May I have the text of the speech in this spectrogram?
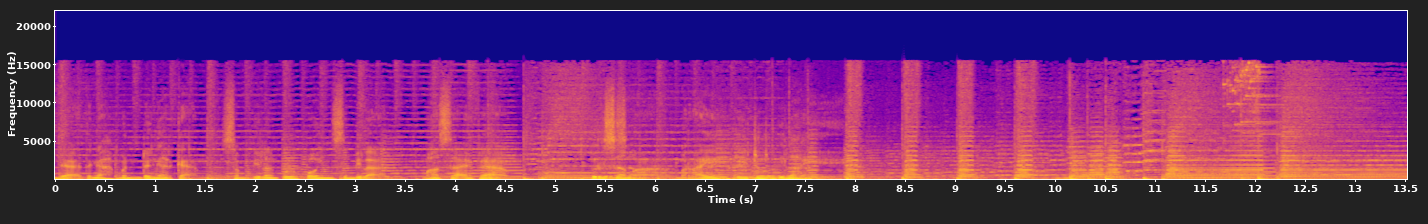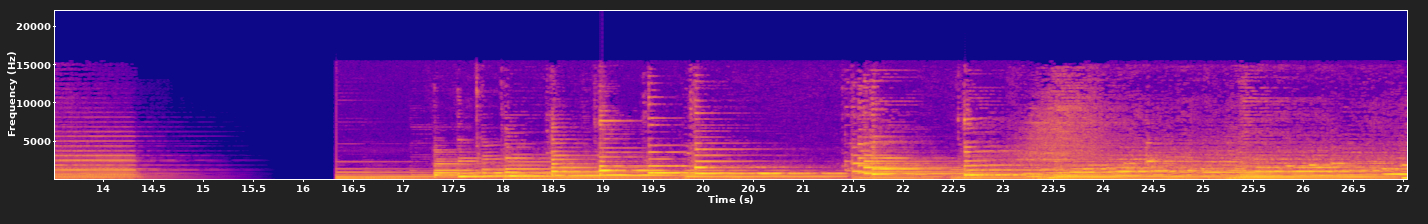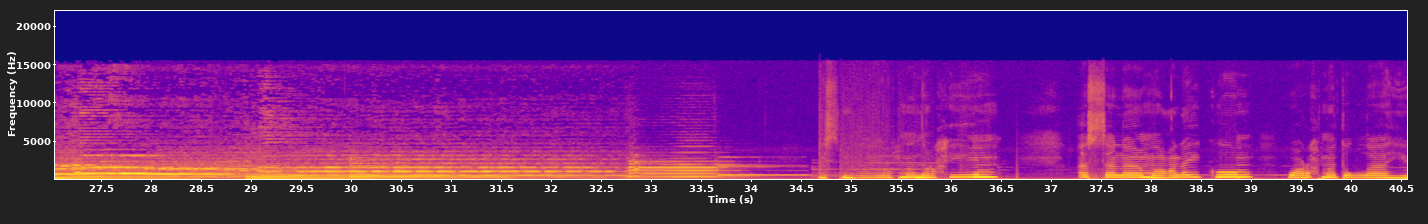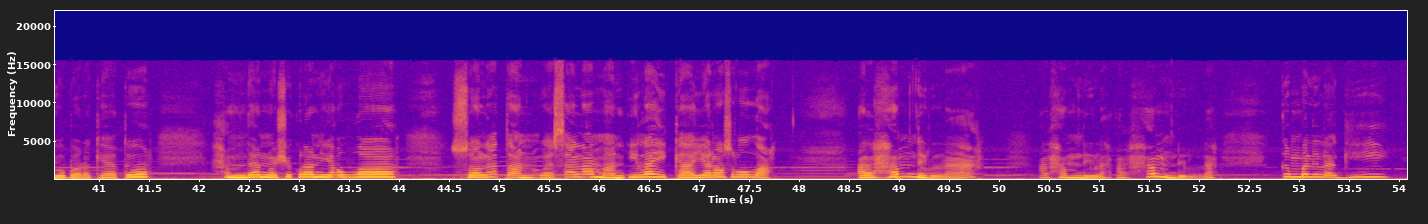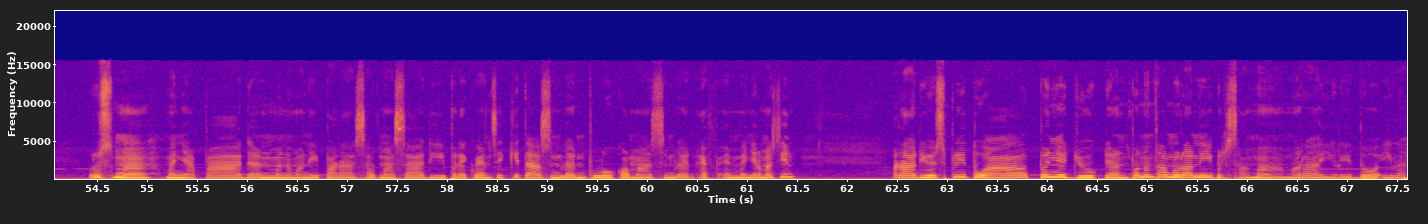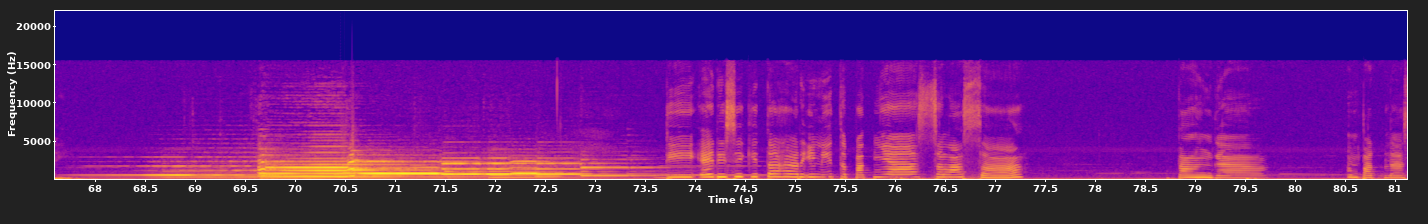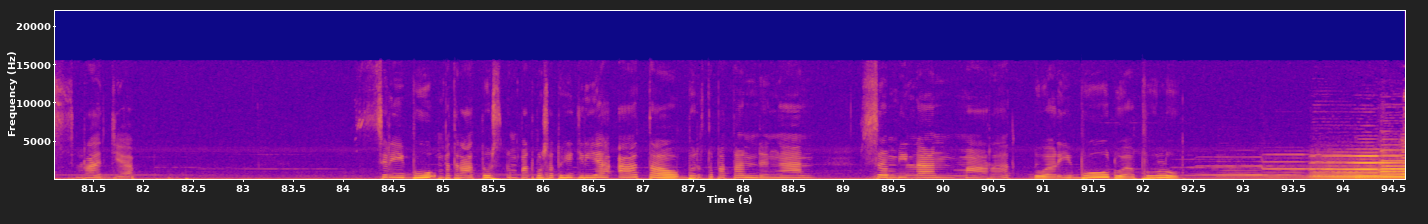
Anda tengah mendengarkan 90.9 Masa FM bersama meraih ridho ilahi. Warahmatullahi wabarakatuh. Hamdan wa syukran ya Allah. Salatan wa salaman ilaika ya Rasulullah. Alhamdulillah Alhamdulillah Alhamdulillah. Kembali lagi Rusma menyapa dan menemani para saud masa di frekuensi kita 90,9 FM Banjarmasin. Radio spiritual, penyejuk, dan penentang nurani bersama meraih ridho ilahi. Di edisi kita hari ini tepatnya Selasa tanggal 14 Rajab 1441 Hijriah atau bertepatan dengan 9 Maret 2020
